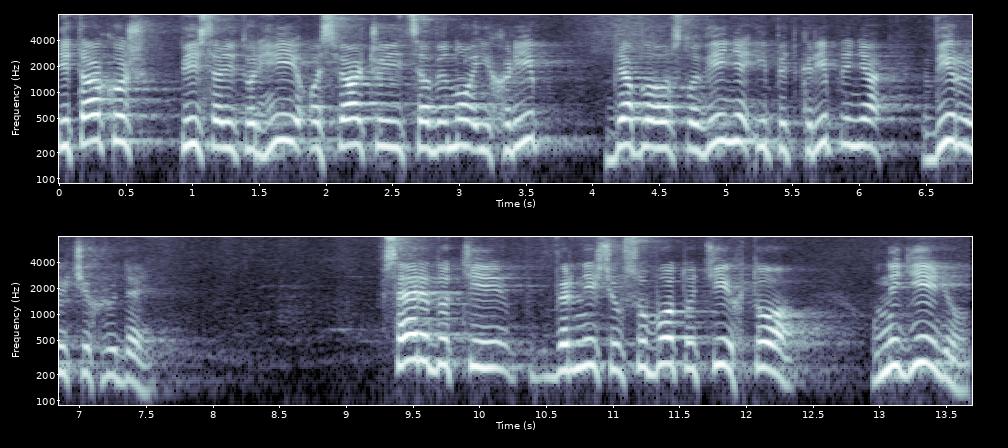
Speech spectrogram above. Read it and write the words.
І також після літургії освячується вино і хліб для благословення і підкріплення віруючих людей. В середу ті, верніше в суботу, ті, хто в неділю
